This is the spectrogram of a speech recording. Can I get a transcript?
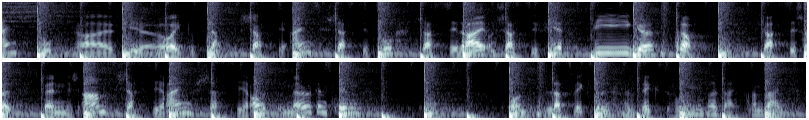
1, 2, 3, 4, ruhig Platz. Chassis 1, Chassis 2, Chassis 3 und Chassis 4, Wiege, Flop. Chassis Schritt, Spanish Arms, Chassis rein, Chassis raus, American Spin. Und Platzwechsel, Wechsel rüber, Seit dran, Seit.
